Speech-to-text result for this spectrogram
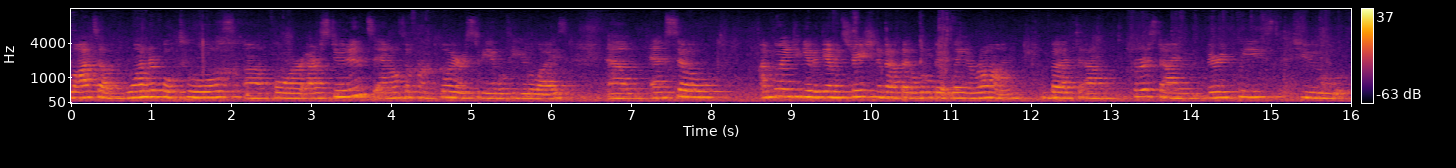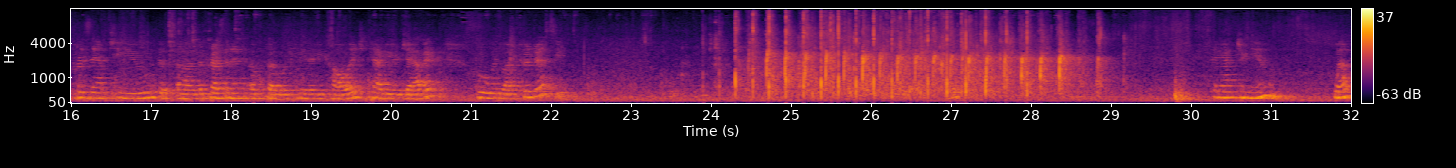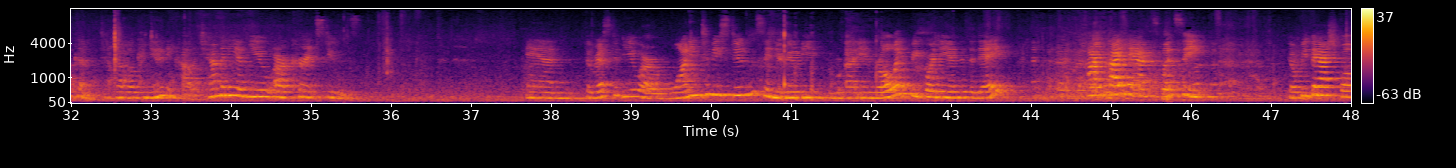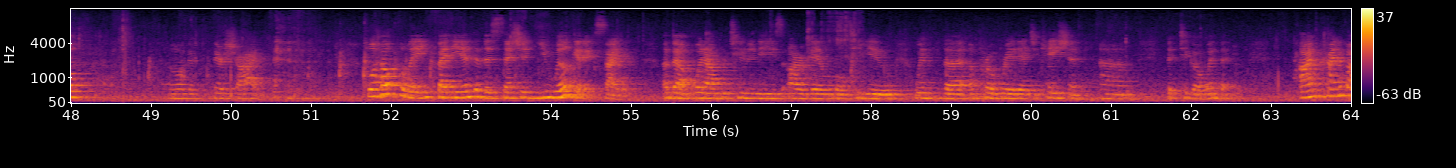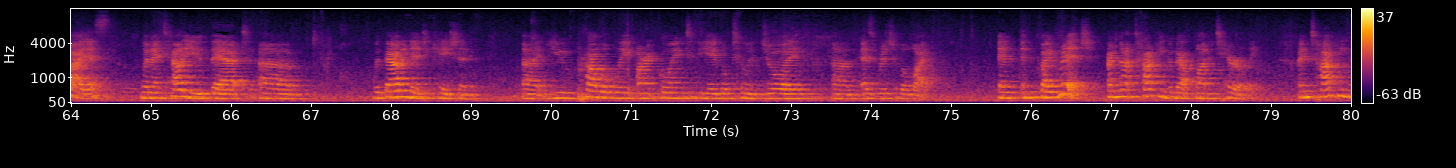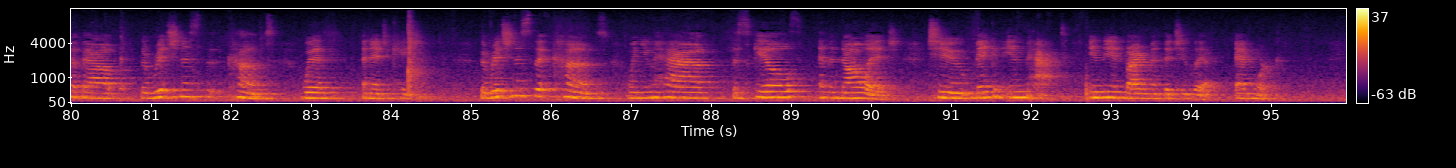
lots of wonderful tools uh, for our students and also for employers to be able to utilize. Um, and so I'm going to give a demonstration about that a little bit later on. But um, first, I'm very pleased to present to you the, uh, the president of Pueblo Community College, Patty Erjavec, who would like to address you. Good afternoon. Welcome to Pueblo Community College. How many of you are current students? And the rest of you are wanting to be students and you're going to be uh, enrolling before the end of the day? High, high hands, let's see. Don't be bashful. Oh, they're, they're shy. Well, hopefully, by the end of this session, you will get excited about what opportunities are available to you with the appropriate education um, to go with it. I'm kind of biased when I tell you that um, without an education, uh, you probably aren't going to be able to enjoy um, as rich of a life. And, and by rich, I'm not talking about monetarily. I'm talking about the richness that comes with an education. The richness that comes when you have the skills and the knowledge to make an impact in the environment that you live and work.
